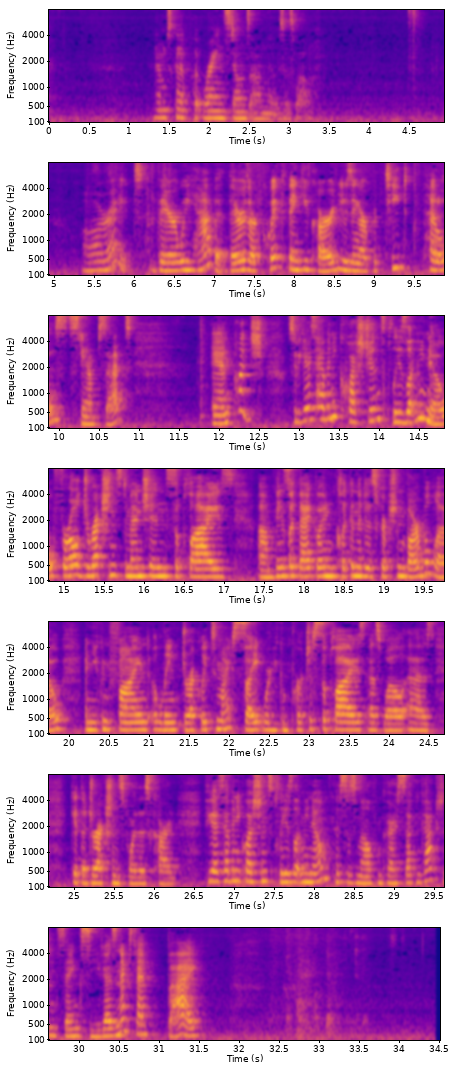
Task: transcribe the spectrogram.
And I'm just going to put rhinestones on those as well. All right, there we have it. There's our quick thank you card using our Petite Petals stamp set and punch. So if you guys have any questions, please let me know. For all directions, dimensions, supplies, um, things like that, go ahead and click in the description bar below and you can find a link directly to my site where you can purchase supplies as well as get the directions for this card. If you guys have any questions, please let me know. This is Mel from Crafty Concoctions saying see you guys next time. Bye!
